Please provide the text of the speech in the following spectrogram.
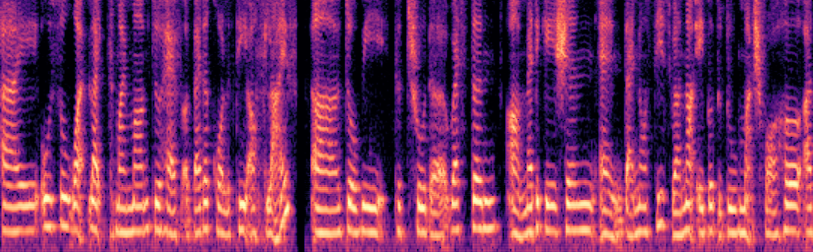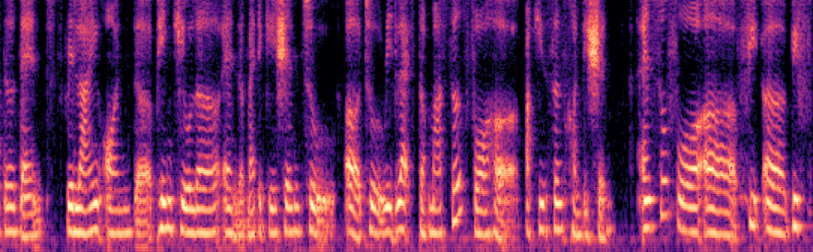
I also would like my mom to have a better quality of life uh, be to, through the Western uh, medication and diagnosis, we are not able to do much for her other than relying on the painkiller and the medication to uh, to relax the muscles for her Parkinson's condition. And so for uh, f- uh bef-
